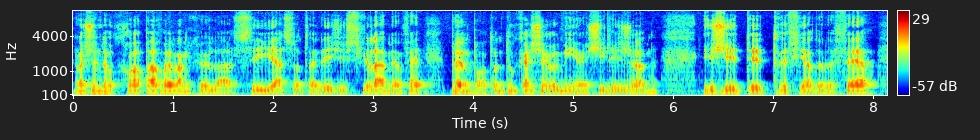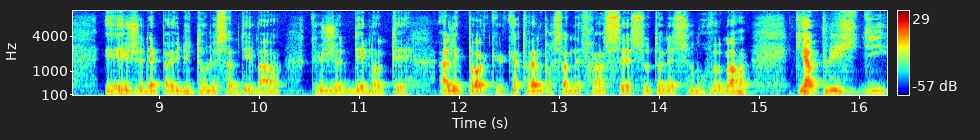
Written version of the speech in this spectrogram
Non, je ne crois pas vraiment que la CIA soit allée jusque-là, mais enfin, peu importe. En tout cas, j'ai remis un gilet jaune et j'ai été très fier de le faire. Et je n'ai pas eu du tout le sentiment que je dénotais. À l'époque, 80% des Français soutenaient ce mouvement qui a plus dit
